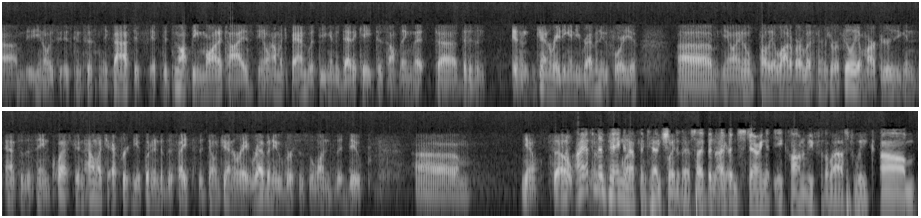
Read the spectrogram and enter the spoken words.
um, you know is, is consistently fast? If if it's not being monetized, you know how much bandwidth are you going to dedicate to something that uh, that isn't isn't generating any revenue for you? Um, you know, I know probably a lot of our listeners are affiliate marketers. You can answer the same question: How much effort do you put into the sites that don't generate revenue versus the ones that do? Um, you know, so You know, I haven't you know, been paying enough question can be attention to this. I've been I've been staring at the economy for the last week. Um,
